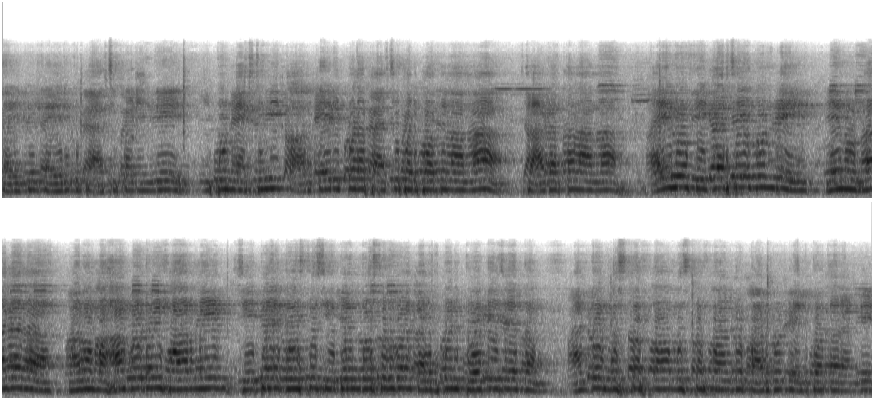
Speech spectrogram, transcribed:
సైకిల్ టైర్కి ప్యాచ్ పడింది. ఇప్పుడు నెక్స్ట్ వీక్ కార్ టైర్ కూడా ప్యాచ్ పడిపోతుంది నాన్న. జాగ్రత్త నాన్న. అరే నువ్వు ఫిగర్ చేయకుండి నేను ఉన్నా కదా. మనం మహాకూటమి ఫార్మింగ్ సిపిఐ దోస్తు సిపిఎం దోస్తులు కూడా కలుపుకొని పోటీ చేద్దాం. అంటూ ముస్తఫా ముస్తఫా అంటూ పాడుకుంటూ వెళ్ళిపోతారండి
